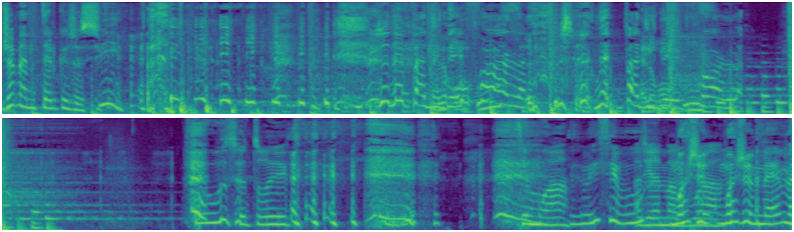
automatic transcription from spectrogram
Je m'aime telle que je suis. je n'ai pas d'idée folle. Je n'ai pas d'idée folle. C'est où ce truc C'est moi. Oui, c'est vous. Voix. je, moi, je m'aime.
